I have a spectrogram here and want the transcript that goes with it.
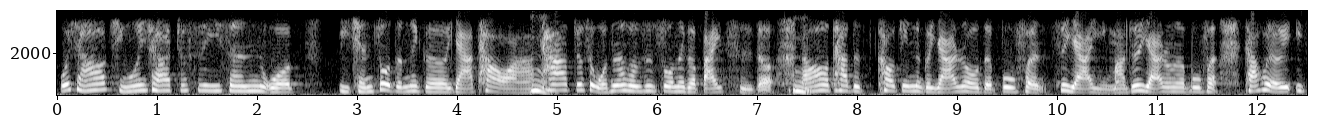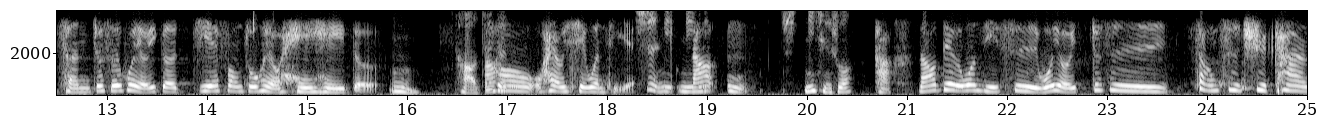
我想要请问一下，就是医生，我以前做的那个牙套啊，它就是我那时候是做那个白瓷的，然后它的靠近那个牙肉的部分是牙龈嘛，就是牙肉的部分，它会有一层，就是会有一个接缝处会有黑黑的。嗯，好，这个然后我还有一些问题耶，是你你然后嗯。你请说。好，然后第二个问题是我有就是上次去看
